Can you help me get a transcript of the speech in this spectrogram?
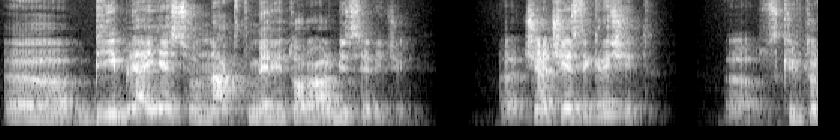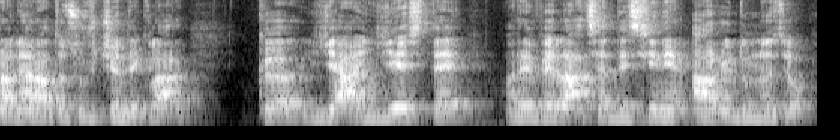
uh, Biblia este un act meritoriu al bisericii. Uh, ceea ce este greșit. Uh, Scriptura ne arată suficient de clar că ea este revelația de sine a lui Dumnezeu.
